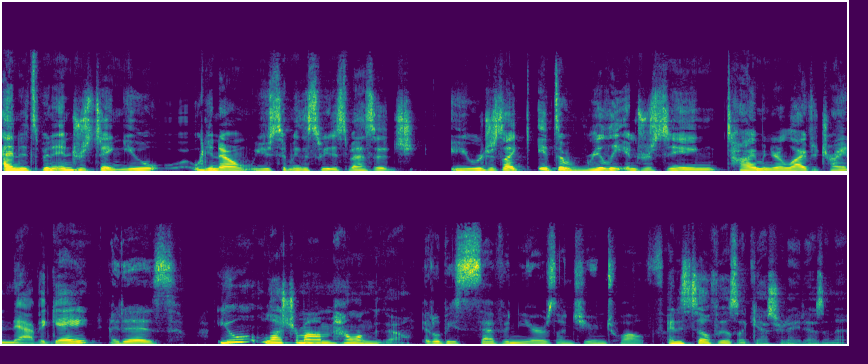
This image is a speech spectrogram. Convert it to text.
And it's been interesting. You, you know, you sent me the sweetest message. You were just like, it's a really interesting time in your life to try and navigate. It is. You lost your mom how long ago? It'll be seven years on June 12th. And it still feels like yesterday, doesn't it?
